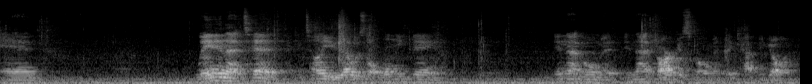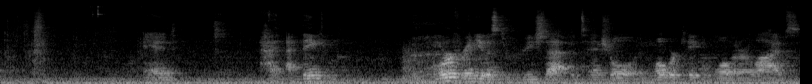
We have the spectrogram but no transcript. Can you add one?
And laying in that tent, I can tell you that was the only thing in that moment, in that darkest moment, that kept me going. And I, I think in order for any of us to reach that potential and what we're capable of in our lives,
